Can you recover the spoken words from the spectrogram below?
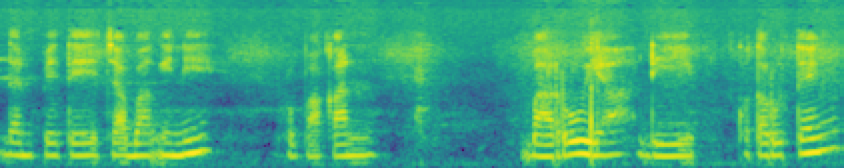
Dan PT cabang ini merupakan baru ya di Kota Ruteng.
